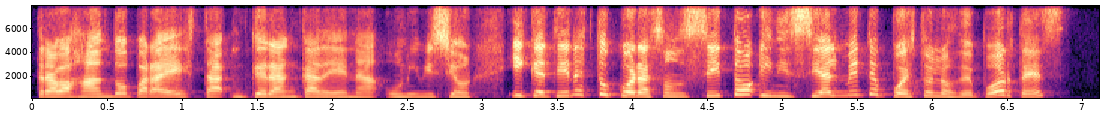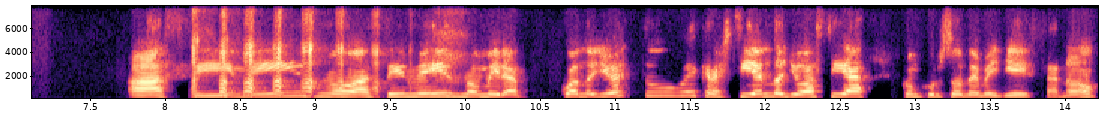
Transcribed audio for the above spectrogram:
trabajando para esta gran cadena Univisión y que tienes tu corazoncito inicialmente puesto en los deportes. Así mismo, así mismo. Mira, cuando yo estuve creciendo, yo hacía concursos de belleza, ¿no?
